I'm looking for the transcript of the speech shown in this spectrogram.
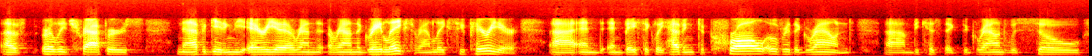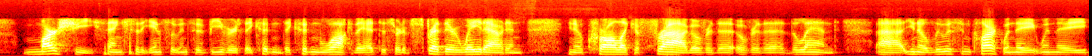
of early trappers navigating the area around around the Great Lakes, around Lake Superior, uh, and and basically having to crawl over the ground um, because the the ground was so marshy thanks to the influence of beavers. They couldn't they couldn't walk. They had to sort of spread their weight out and you know crawl like a frog over the over the the land. Uh, you know Lewis and Clark when they when they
